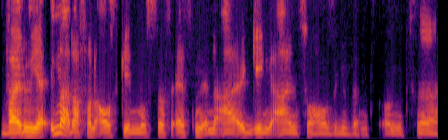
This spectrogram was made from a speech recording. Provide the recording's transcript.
weil du ja immer davon ausgehen musst, dass Essen in gegen Aalen zu Hause gewinnt. Und äh,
